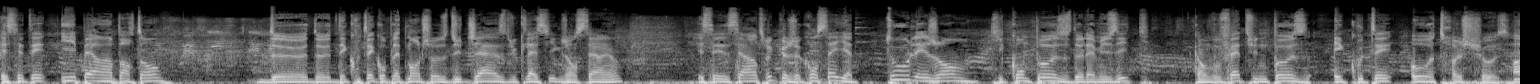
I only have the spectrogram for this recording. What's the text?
et c'était hyper important de d'écouter complètement autre chose, du jazz, du classique, j'en sais rien. Et c'est c'est un truc que je conseille à tous les gens qui composent de la musique. Quand vous faites une pause, écoutez autre chose. Ouais,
